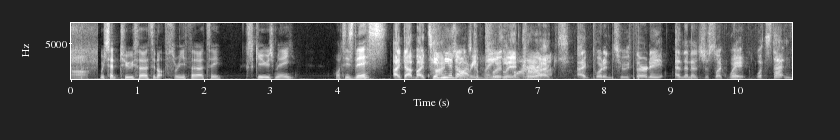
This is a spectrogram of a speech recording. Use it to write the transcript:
Ah. We said 2.30, not 3.30. Excuse me. What is this? I got my Give time me a zones diary, completely You've got an hour. incorrect. I put in 2:30, and then it's just like, wait, what's that? In,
